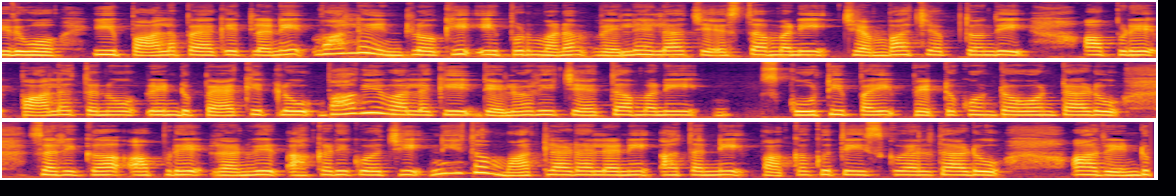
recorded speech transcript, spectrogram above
ఇదిగో ఈ పాల ప్యాకెట్లని వాళ్ళ ఇంట్లోకి ఇప్పుడు మనం వెళ్ళేలా చేస్తామని చెంబా చెప్తుంది. అప్పుడే పాలతను రెండు ప్యాకెట్లు బాగి వాళ్ళకి డెలివరీ చేద్దామని స్కూటీపై పెట్టుకుంటూ ఉంటాడు. సరిగ్గా అప్పుడే రణ్వీర్ అక్కడికి వచ్చి నీతో మాట్లాడాలని అతన్ని పక్కకు తీసుకువెళ్తాడు. ఆ రెండు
